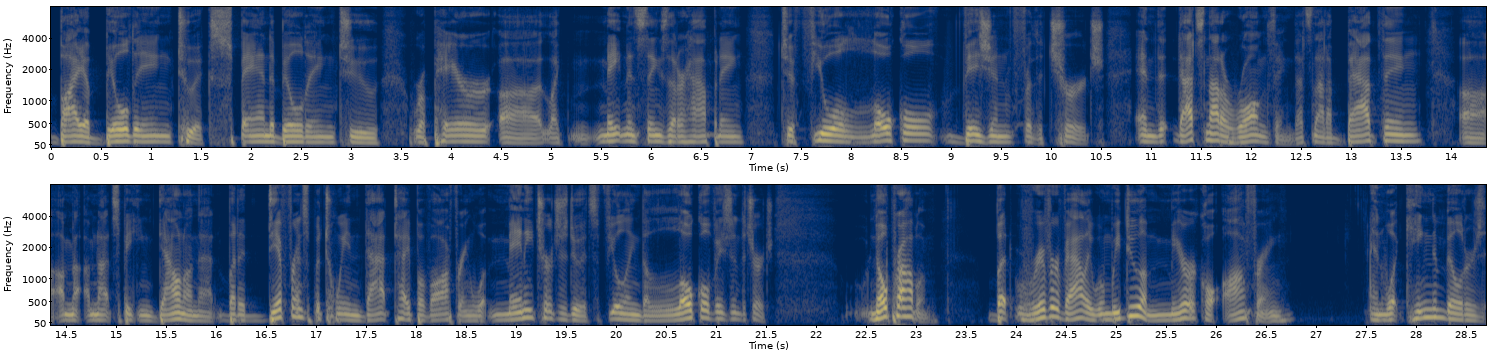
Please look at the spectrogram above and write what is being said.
buy a building, to expand a building, to repair uh, like maintenance things that are happening, to fuel local vision for the church. And th- that's not a wrong thing. That's not a bad thing. Uh, I'm, not, I'm not speaking down on that, but a difference between that type of offering, what many churches do, it's fueling the local vision of the church. No problem. But River Valley, when we do a miracle offering, and what Kingdom Builders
